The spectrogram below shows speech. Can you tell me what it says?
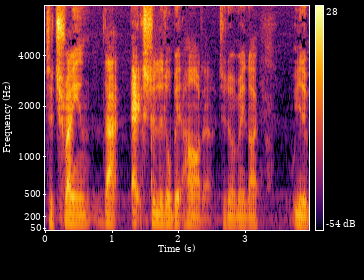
to train that extra little bit harder. Do you know what I mean? Like, you know,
